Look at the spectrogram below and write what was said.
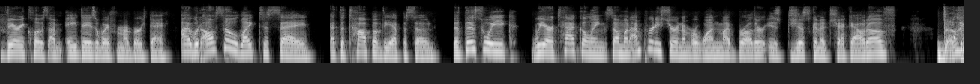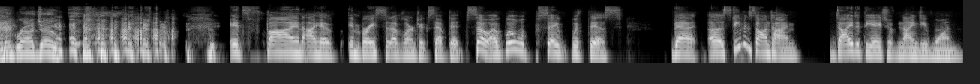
very close. I'm eight days away from my birthday. I would also like to say at the top of the episode that this week we are tackling someone. I'm pretty sure number one, my brother is just going to check out of. That's a big ride joke. it's fine. I have embraced it. I've learned to accept it. So I will say with this that uh, Stephen Sondheim died at the age of 91,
